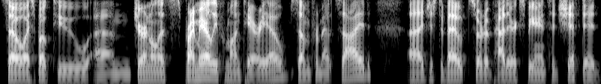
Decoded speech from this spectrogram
So I spoke to um, journalists primarily from Ontario, some from outside, uh, just about sort of how their experience had shifted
